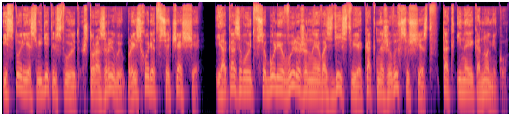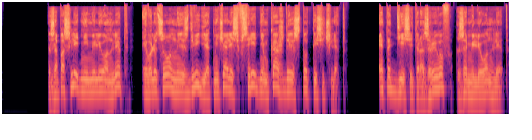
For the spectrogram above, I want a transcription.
История свидетельствует, что разрывы происходят все чаще и оказывают все более выраженное воздействие как на живых существ, так и на экономику. За последний миллион лет эволюционные сдвиги отмечались в среднем каждые 100 тысяч лет. Это 10 разрывов за миллион лет.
